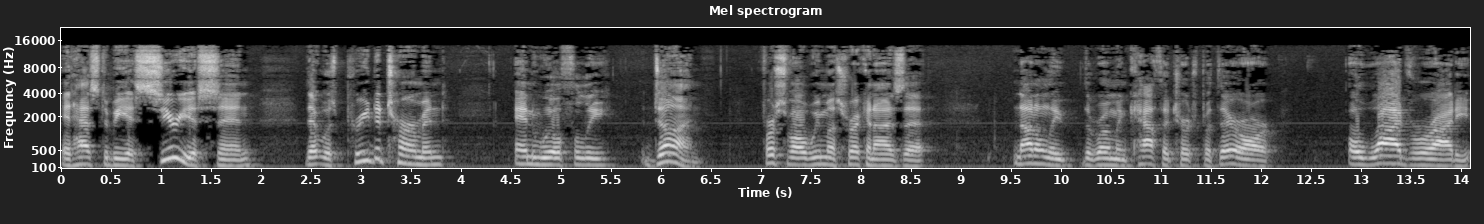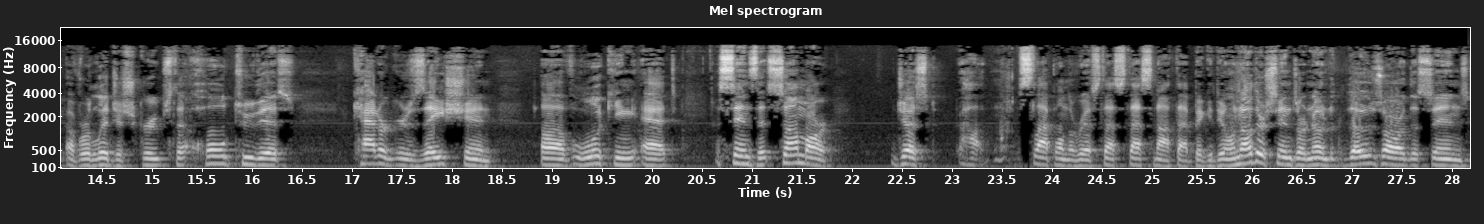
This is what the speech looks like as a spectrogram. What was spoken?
It has to be a serious sin that was predetermined and willfully done. First of all, we must recognize that not only the Roman Catholic Church, but there are a wide variety of religious groups that hold to this categorization of looking at sins that some are just slap on the wrist. That's that's not that big a deal. And other sins are known. Those are the sins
